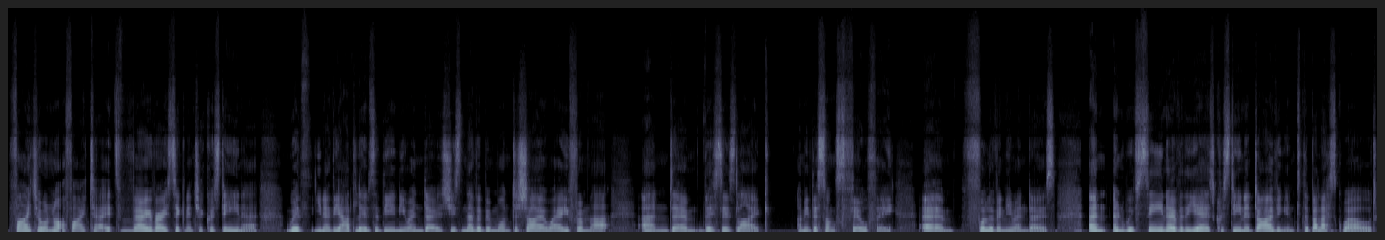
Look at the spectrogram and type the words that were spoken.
fighter or not fighter, it's very, very signature Christina with, you know, the ad libs and the innuendos. She's never been one to shy away from that, and um, this is like I mean, this song's filthy, um, full of innuendos, and and we've seen over the years Christina diving into the burlesque world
